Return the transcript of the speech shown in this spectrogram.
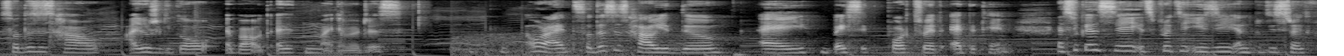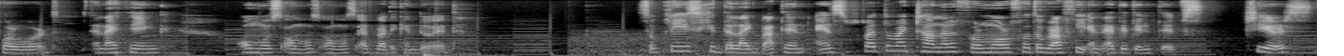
So this is how I usually go about editing my images. Alright so this is how you do a basic portrait editing. As you can see it's pretty easy and pretty straightforward. And I think almost almost almost everybody can do it. So please hit the like button and subscribe to my channel for more photography and editing tips. Cheers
